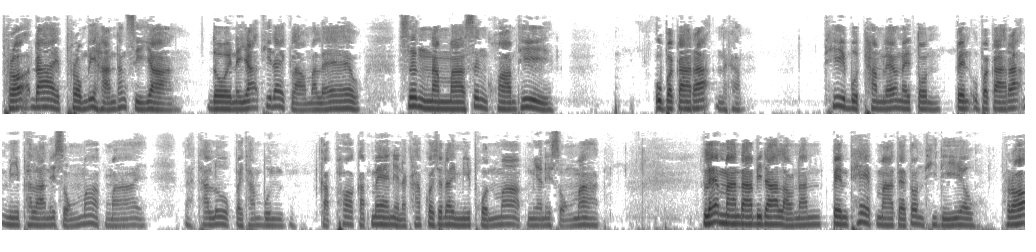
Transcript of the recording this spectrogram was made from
เพราะได้พรหมวิหารทั้งสี่อย่าง โดยนัยะที่ได้กล่าวมาแล้ว ซึ่งนำมาซึ่งความที่อุปการะนะครับ ที่บุตรทำแล้วในตนเป็นอุปการะมีพลานิสงมากมายนะถ้าลูกไปทำบุญกับพ่อกับแม่เนี่ยนะครับ ก็จะได้มีผลมากมีอนิสงส์มาก และมารดาบิดาเหล่านั้นเป็นเทพมาแต่ต้นทีเดียว เพราะ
